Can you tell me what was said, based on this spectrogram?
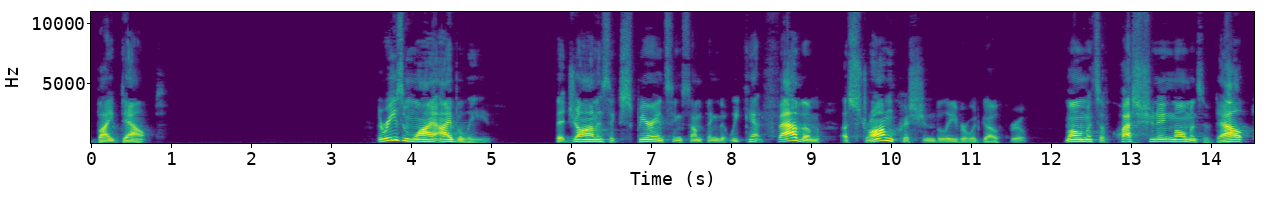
by doubt. The reason why I believe that John is experiencing something that we can't fathom a strong Christian believer would go through. Moments of questioning, moments of doubt.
